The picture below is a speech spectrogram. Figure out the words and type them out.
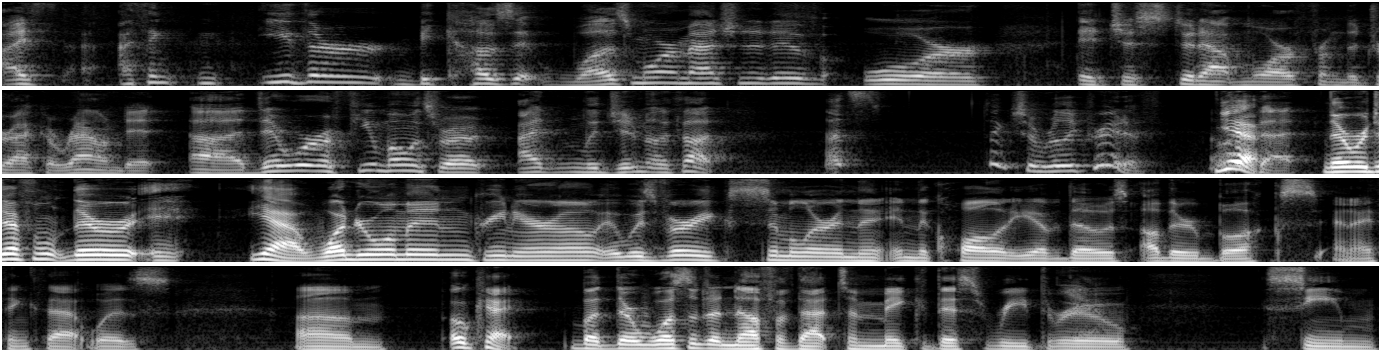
I th- I think either because it was more imaginative or it just stood out more from the Drac around it. Uh, there were a few moments where I legitimately thought that's actually really creative. I yeah. like that. There were definitely there were eh, yeah, Wonder Woman, Green Arrow. It was very similar in the in the quality of those other books, and I think that was um okay. But there wasn't enough of that to make this read through seem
